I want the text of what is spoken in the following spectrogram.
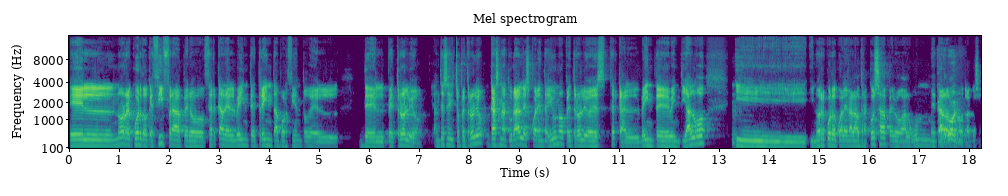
El, no recuerdo qué cifra, pero cerca del 20-30% del, del petróleo. Antes he dicho petróleo, gas natural es 41, petróleo es cerca del 20, 20 y algo. Y, no recuerdo cuál era la otra cosa, pero algún metal, o alguna otra cosa.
